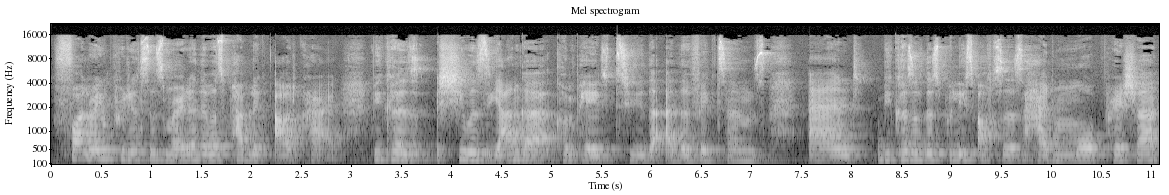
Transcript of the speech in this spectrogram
Following Prudence's murder, there was public outcry because she was younger compared to the other victims. And because of this, police officers had more pressure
